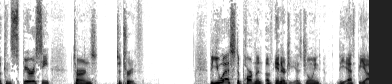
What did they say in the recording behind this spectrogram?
A conspiracy turns to truth. The U.S. Department of Energy has joined the FBI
